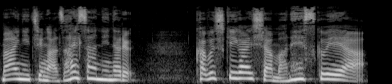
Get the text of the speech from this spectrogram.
毎日が財産になる株式会社マネースクエア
